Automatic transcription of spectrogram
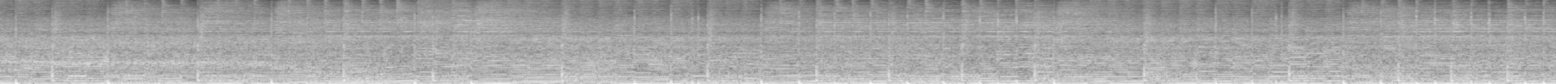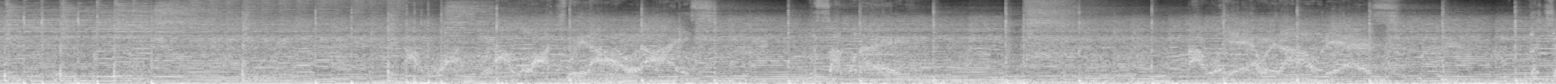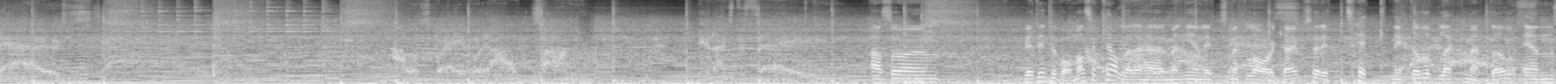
Alltså, ehm, vet inte vad man ska kalla det här, men enligt Metal Archive så är det technical black metal. En,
